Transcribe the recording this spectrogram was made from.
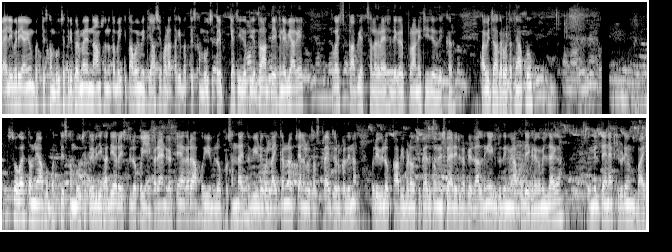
पहली बार आई हूँ बत्तीस खंभों की छतरी पर। मैंने नाम सुना था भाई, किताबों में इतिहास से पढ़ा था कि बत्तीस खंभों की छतरी क्या चीज़ होती है। तो आज देखने भी आ गए। तो भाई काफ़ी अच्छा लग रहा है इसे देखकर, पुरानी चीज़ें देखकर। अभी जाकर बताते हैं आपको। सो गाइस तो हमने आपको बत्तीस खंभों की छतरी भी दिखा दिया और इस व्लॉग को यहीं पर एंड करते हैं। अगर आपको ये व्लॉग पसंद आए तो वीडियो को लाइक करना और चैनल को सब्सक्राइब ज़रूर कर देना। और ये व्लॉग काफ़ी बड़ा हो चुका है तो हम इसको एडिट करके डाल देंगे। एक दो दिन में आपको देखने को मिल जाएगा। तो मिलते हैं नेक्स्ट वीडियो में। बाय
